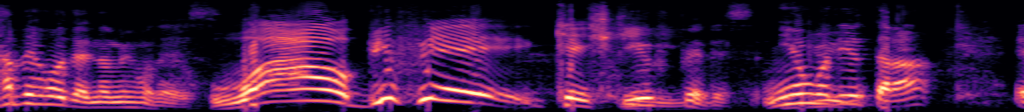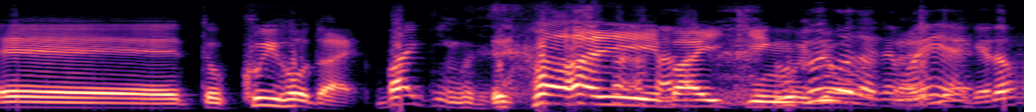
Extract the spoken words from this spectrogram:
食べ放題飲み放題です。わービュッフェ形式。ビュッフェです日本語で言ったら？えー、っと食い放題。バイキングです。はいバイキング食い放題でもええんやけど。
